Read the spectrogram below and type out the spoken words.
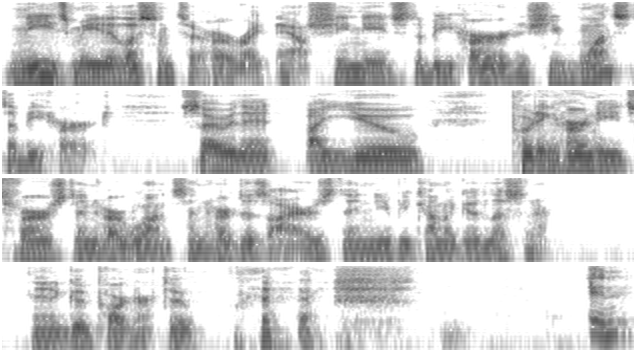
needs me to listen to her right now. She needs to be heard and she wants to be heard. So that by you putting her needs first and her wants and her desires, then you become a good listener and a good partner too. and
